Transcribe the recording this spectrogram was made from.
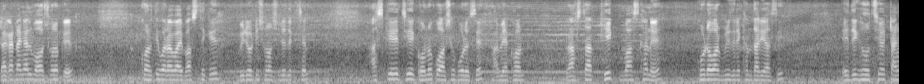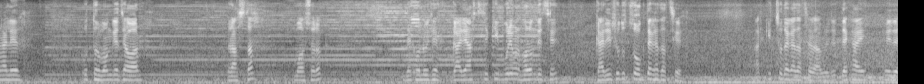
ঢাকা টাঙ্গাইল মহাসড়কের করতিপাড়া বাইপাস থেকে ভিডিওটি সরাসরি দেখছেন। আজকে যে ঘন কুয়াশা পড়েছে, আমি এখন রাস্তার ঠিক মাঝখানে ফুট ওভার ব্রিজের এখানে দাঁড়িয়ে আছি। এদিকে হচ্ছে টাঙ্গাইলের উত্তরবঙ্গে যাওয়ার রাস্তা, মহাসড়ক। দেখুন ওই যে গাড়ি আসছে, কি পরিমাণ হরন দিচ্ছে। গাড়ির শুধু চোখ দেখা যাচ্ছে, আর কিচ্ছু দেখা যাচ্ছে না। আমি যদি দেখাই, এই যে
